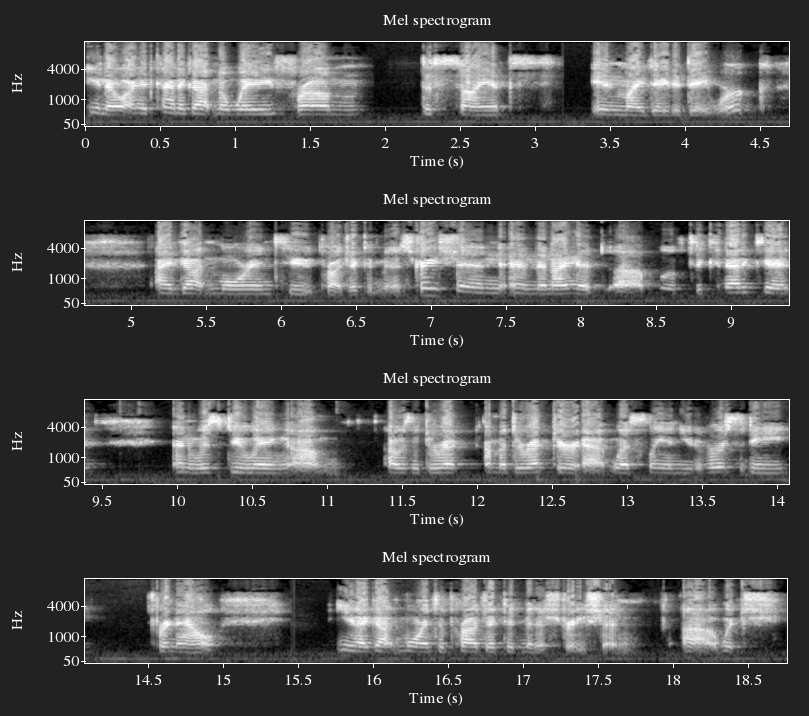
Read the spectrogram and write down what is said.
you know, I had kind of gotten away from the science in my day to day work. I'd gotten more into project administration, and then I had uh, moved to Connecticut and was doing. Um, I was a direct. I'm a director at Wesleyan University for now. You know, I got more into project administration, uh, which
